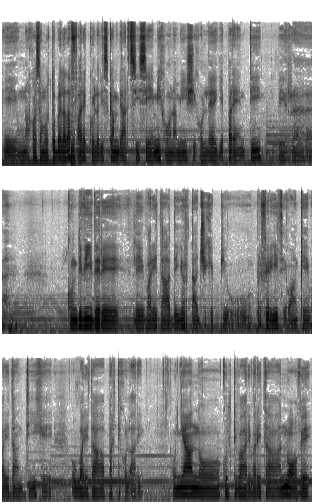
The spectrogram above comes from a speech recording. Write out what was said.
e una cosa molto bella da fare è quello di scambiarsi i semi con amici, colleghi e parenti per eh, condividere le varietà degli ortaggi che più preferite o anche varietà antiche o varietà particolari. Ogni anno coltivare varietà nuove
